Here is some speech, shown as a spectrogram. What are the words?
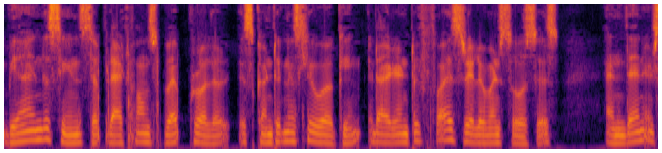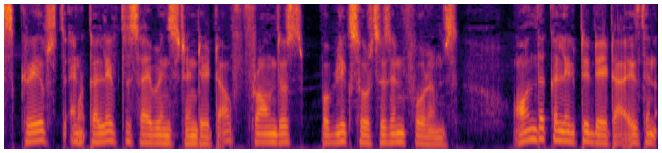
Behind the scenes, the platform's web crawler is continuously working. It identifies relevant sources and then it scrapes and collects the cyber incident data from those public sources and forums. All the collected data is then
